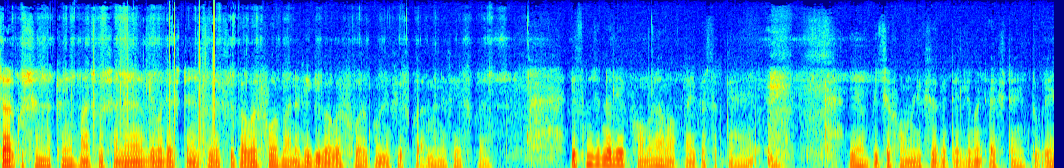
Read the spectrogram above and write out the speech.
चार क्वेश्चन रखे हैं, पाँच क्वेश्चन है limit x tends to x की पावर फोर माइनस ए की power four upon x square minus a square इसमें जनरली एक फॉर्मूला हम अप्लाई कर सकते हैं। ये हम पीछे फॉर्म लिख सकते हैं limit x tends to a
